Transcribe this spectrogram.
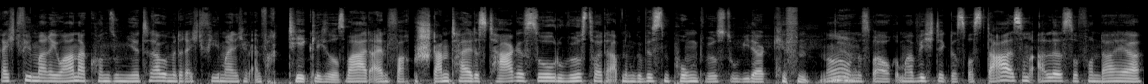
recht viel Marihuana konsumiert habe. Mit recht viel meine ich halt einfach täglich. So, es war halt einfach Bestandteil des Tages so. Du wirst heute ab einem gewissen Punkt wirst du wieder kiffen. Ne? Und es war auch immer wichtig, dass was da ist und alles. So von daher,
